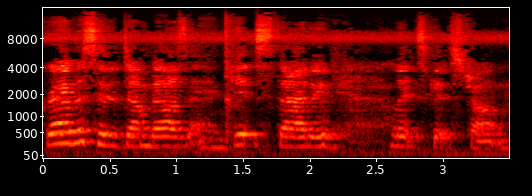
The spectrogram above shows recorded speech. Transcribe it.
Grab a set of dumbbells and get started. Let's get strong.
